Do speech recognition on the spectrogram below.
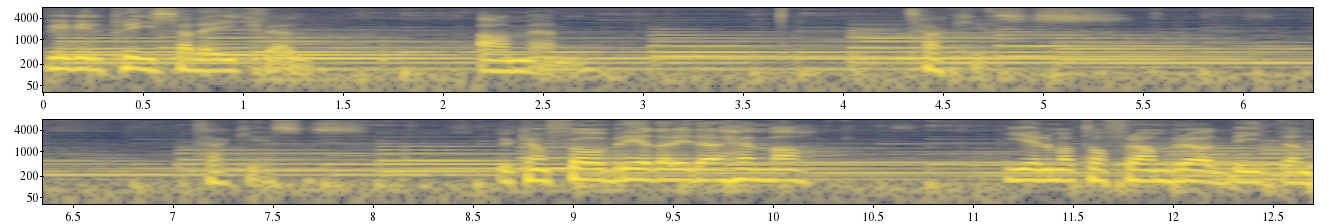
Vi vill prisa dig ikväll. Amen. Tack Jesus. Tack Jesus. Du kan förbereda dig där hemma genom att ta fram brödbiten.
